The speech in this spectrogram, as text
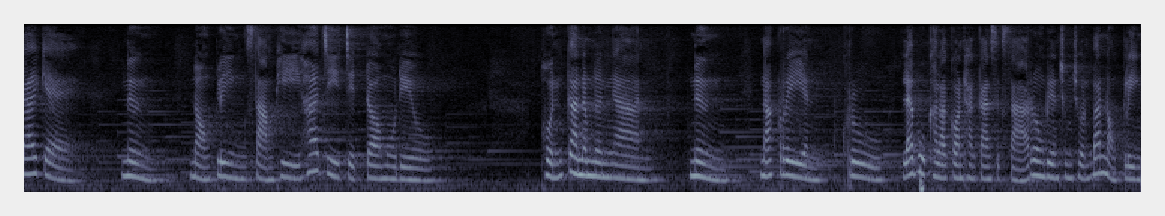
ได้แก่ 1. หนองปลิง 3P 5G 7 ดอโมเดล ผลการดำเนินงาน 1. นักเรียน ครู และบุคลากรทางการศึกษาโรงเรียนชุมชนบ้านหนองปลิง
